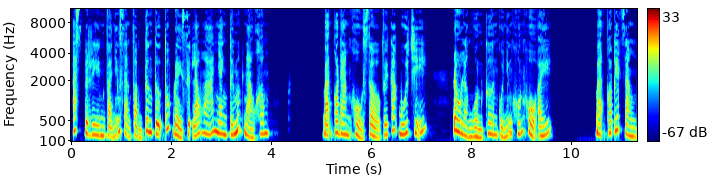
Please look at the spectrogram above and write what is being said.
aspirin và những sản phẩm tương tự thúc đẩy sự lão hóa nhanh tới mức nào không? Bạn có đang khổ sở với các búi trĩ? Đâu là nguồn cơn của những khốn khổ ấy? Bạn có biết rằng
